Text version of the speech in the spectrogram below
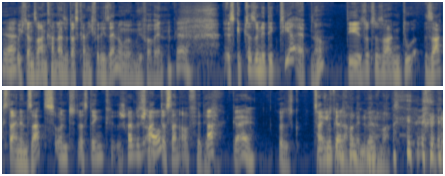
Ja. wo ich dann sagen kann, also das kann ich für die Sendung irgendwie verwenden. Ja. Es gibt da so eine Diktier-App, ne? Die sozusagen, du sagst deinen Satz und das Ding Schreibt es schreibt auf? das dann auf für dich. Ach, geil. Das zeige Hab ich dir nachher, wenn, nicht wenn ja. du magst.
